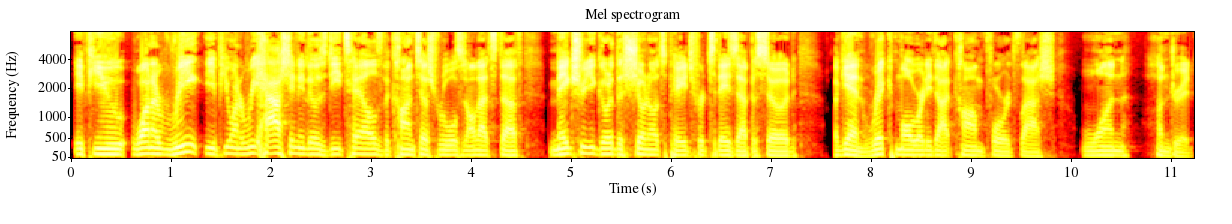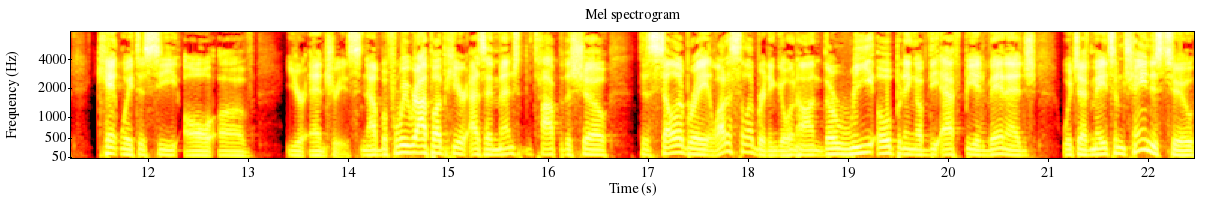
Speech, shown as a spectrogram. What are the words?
If you want to re if you want to rehash any of those details, the contest rules and all that stuff, make sure you go to the show notes page for today's episode Again, rickmulready.com forward slash 100. Can't wait to see all of your entries. Now, before we wrap up here, as I mentioned at the top of the show, to celebrate a lot of celebrating going on, the reopening of the FB Advantage, which I've made some changes to.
